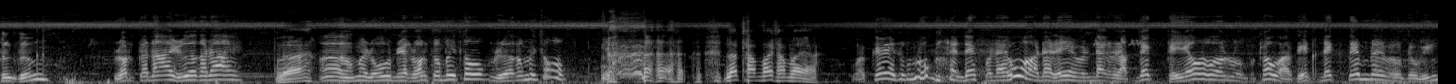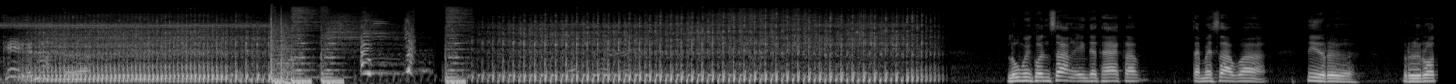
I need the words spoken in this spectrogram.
ถึงถึงรถก็ได้เรือก็ได้ เหรอ เออไม่รู้เรียกรถก็ไม่โต้เรือก็ไม่โต้แล้วทำไว้ทำอะไรอะ ว่าแค่ตรงนู้นเด็กไปได้หัวได้เลยดักหลับเด็กเถียวเท่าว่าติดเด็กเต็มเลยจะวิ่งแค่กันนะ ลุงเป็นคนสร้างเองแท้ๆครับ แต่ไม่ทราบว่านี่เรือหรือรถ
